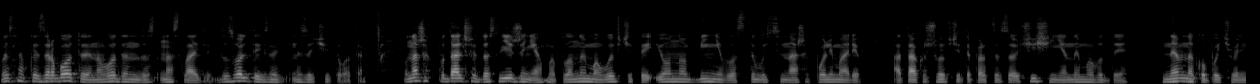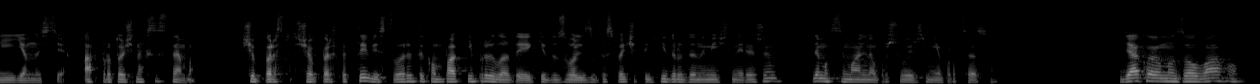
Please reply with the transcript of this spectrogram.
Висновки з роботи наводені на слайді. Дозвольте їх не зачитувати. У наших подальших дослідженнях ми плануємо вивчити іонообмінні властивості наших полімерів, а також вивчити процеси очищення ними води не в накопичувальній ємності, а в проточних системах, щоб в перспективі створити компактні прилади, які дозволять забезпечити гідродинамічний режим для максимального пришвидшення процесу. Дякуємо за увагу.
